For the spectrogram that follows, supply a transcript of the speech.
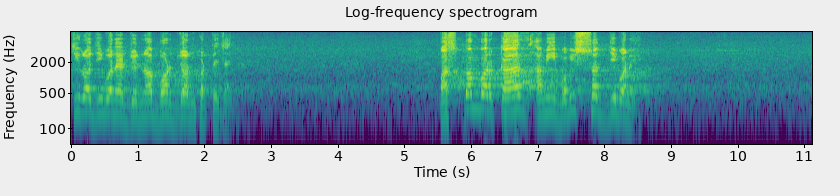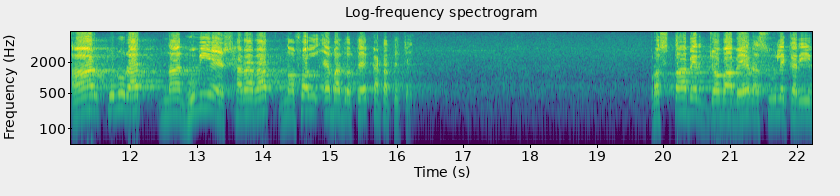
চিরজীবনের জন্য বর্জন করতে চাই। পাঁচ নম্বর কাজ আমি ভবিষ্যৎ জীবনে। আর কোনো রাত না ঘুমিয়ে সারা রাত নফল এবাদতে কাটাতে চাই। প্রস্তাবের জবাবে রাসূল করিম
